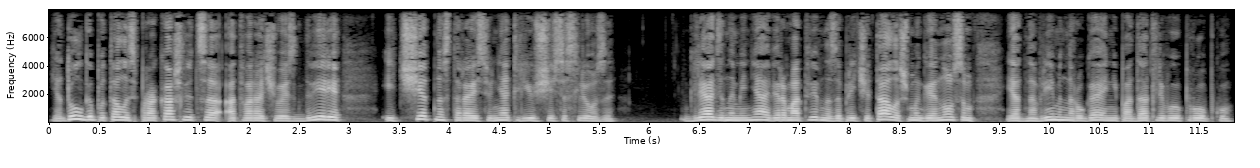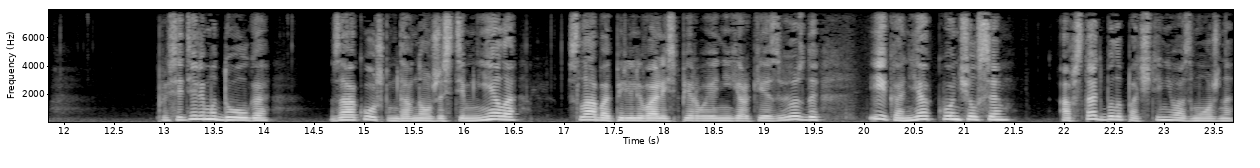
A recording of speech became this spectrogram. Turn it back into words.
Я долго пыталась прокашляться, отворачиваясь к двери и тщетно стараясь унять льющиеся слезы. Глядя на меня, Вера Матвеевна запричитала, шмыгая носом и одновременно ругая неподатливую пробку. Просидели мы долго. За окошком давно уже стемнело, слабо переливались первые неяркие звезды, и коньяк кончился, а встать было почти невозможно.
